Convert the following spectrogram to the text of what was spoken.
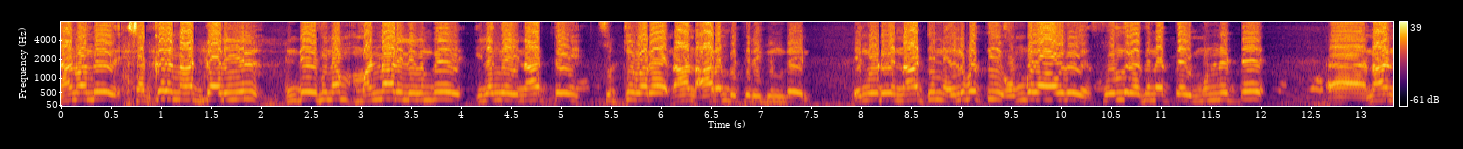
நான் வந்து சக்கர நாட்காலியில் இன்றைய தினம் மன்னாரிலிருந்து இலங்கை நாட்டை சுற்றி வர நான் ஆரம்பித்திருக்கின்றேன். எங்களுடைய நாட்டின் எழுபத்தி ஒன்பதாவது சுதந்திர தினத்தை முன்னிட்டு நான்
